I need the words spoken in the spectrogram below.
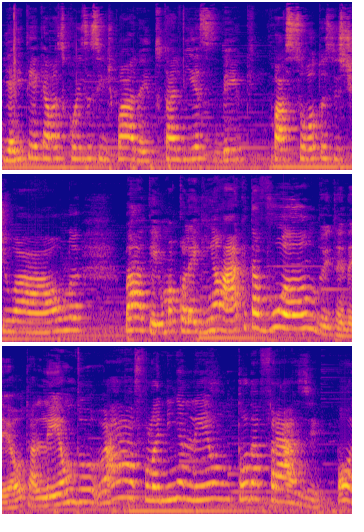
E aí tem aquelas coisas assim, tipo, ah, daí tu tá ali, assim, meio que passou, tu assistiu a aula, bah, tem uma coleguinha lá que tá voando, entendeu? Tá lendo, ah, fulaninha leu toda a frase. Pô,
